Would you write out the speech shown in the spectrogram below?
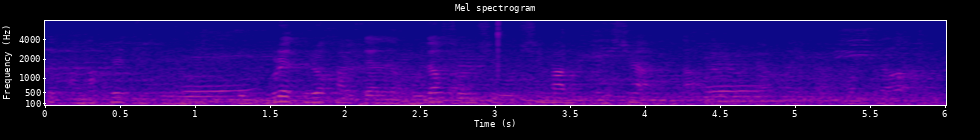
때 반납해 주세요. 네. 물에 들어갈 때는 모자 써주시고 신발은 벗으셔야 합니다. 네. 감사합니다.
